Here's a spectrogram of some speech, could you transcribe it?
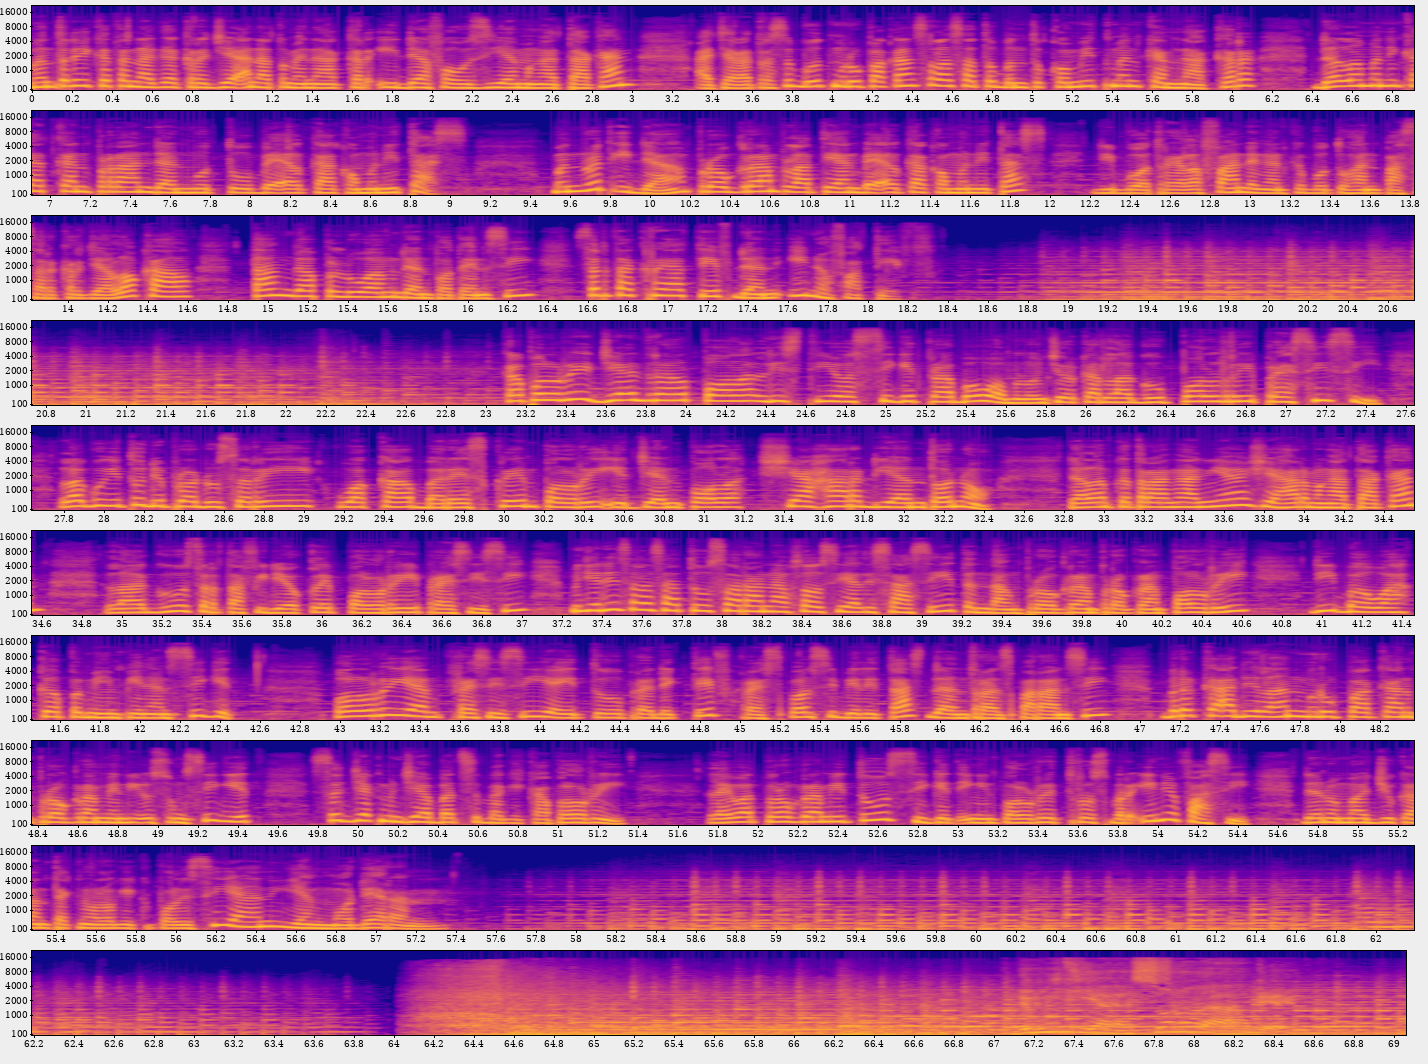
Menteri Ketenagakerjaan atau Menaker Ida Fauzia mengatakan acara tersebut merupakan salah satu bentuk komitmen Kemnaker dalam meningkatkan peran dan mutu BLK komunitas. Menurut Ida, program pelatihan BLK komunitas dibuat relevan dengan kebutuhan pasar kerja lokal, tanggap peluang dan potensi, serta kreatif dan inovatif. Kapolri Jenderal Pol Listio Sigit Prabowo meluncurkan lagu Polri Presisi. Lagu itu diproduseri Waka Bareskrim Polri Irjen Pol Syahar Diantono. Dalam keterangannya, Syahar mengatakan lagu serta video klip Polri Presisi menjadi salah satu sarana sosialisasi tentang program-program Polri di bawah kepemimpinan Sigit. Polri yang presisi yaitu prediktif, responsibilitas, dan transparansi berkeadilan merupakan program yang diusung Sigit sejak menjabat sebagai Kapolri. Lewat program itu, Sigit ingin Polri terus berinovasi dan memajukan teknologi kepolisian yang modern. Demikian Sonora Update.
